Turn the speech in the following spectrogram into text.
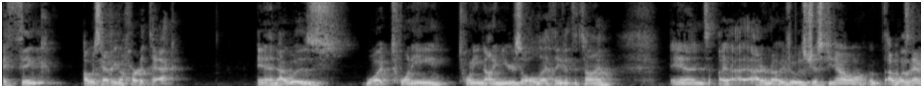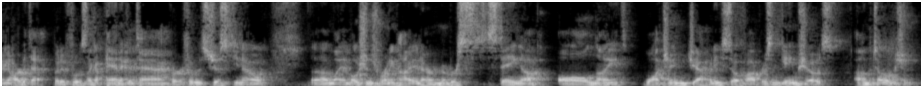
I think I was having a heart attack. And I was, what, 20, 29 years old, I think, at the time. And I, I, I, don't know if it was just, you know, I wasn't having a heart attack, but if it was like a panic attack or if it was just, you know, uh, my emotions running high. And I remember staying up all night watching Japanese soap operas and game shows on the television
